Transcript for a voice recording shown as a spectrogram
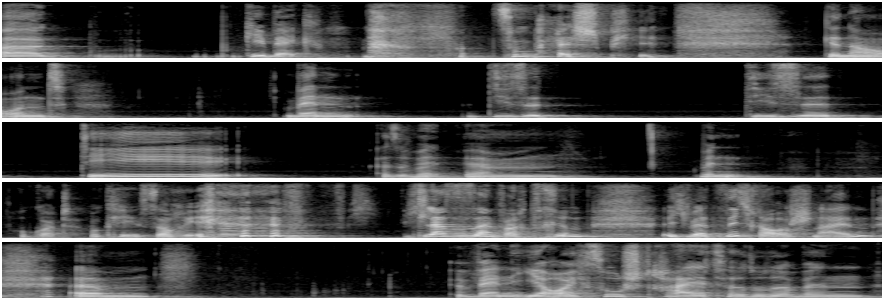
äh, geh weg, zum Beispiel. Genau, und wenn diese, diese D, also wenn, ähm, wenn, oh Gott, okay, sorry, ich lasse es einfach drin, ich werde es nicht rausschneiden. Ähm, wenn ihr euch so streitet oder wenn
